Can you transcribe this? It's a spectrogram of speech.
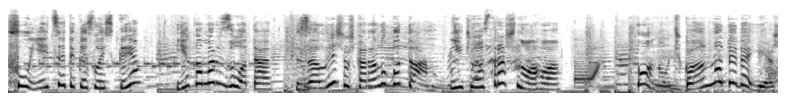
Фу, яйце таке слизьке, яка мерзота. Залишу шкаралупу там. Нічого страшного. Онучко, ну ти даєш.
